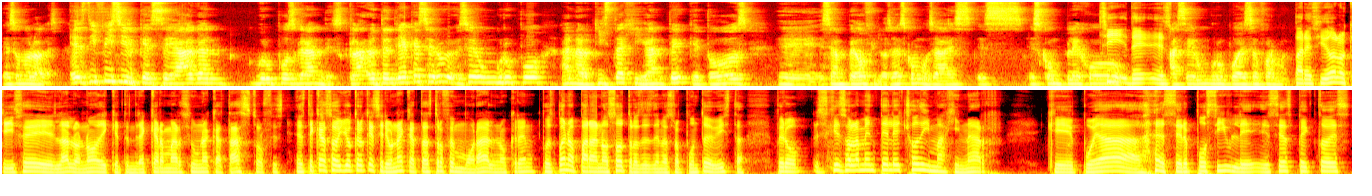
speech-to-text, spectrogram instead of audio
eso no lo hagas. Es difícil que se hagan grupos grandes. Claro, tendría que ser, un grupo anarquista gigante que todos eh, sean pedófilos, ¿sabes cómo? O sea, es, es, es complejo Sí, de- es hacer un grupo de esa forma. parecido a lo que dice Lalo, ¿no? De que tendría que armarse una catástrofe. En este caso yo creo que sería una catástrofe moral, ¿no creen? Pues bueno, para nosotros, desde nuestro punto de vista. Pero es que solamente el hecho de imaginar que pueda ser posible ese aspecto es,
